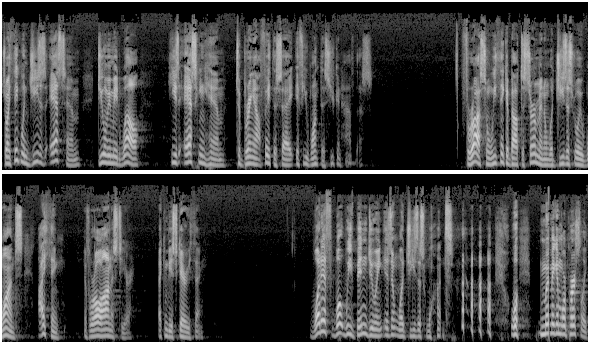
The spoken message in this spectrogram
So I think when Jesus asked him, Do you want to be made well? he's asking him to bring out faith to say, If you want this, you can have this. For us, when we think about discernment and what Jesus really wants, I think if we're all honest here, that can be a scary thing. What if what we've been doing isn't what Jesus wants? well, make it more personally.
